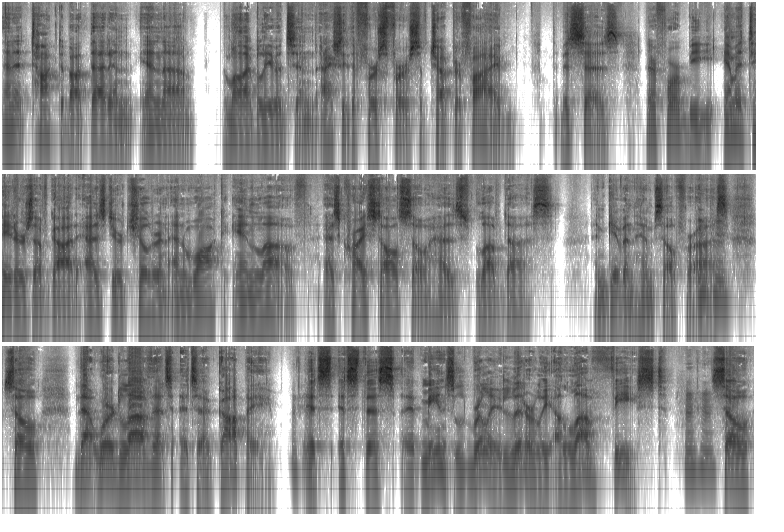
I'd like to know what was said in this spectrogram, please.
and it talked about that in in uh, well, I believe it's in actually the first verse of chapter five. It says, "Therefore, be imitators of God as dear children, and walk in love, as Christ also has loved us and given Himself for mm-hmm. us." So that word love, that's it's agape. Mm-hmm. It's it's this. It means really, literally, a love feast. Mm-hmm. So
